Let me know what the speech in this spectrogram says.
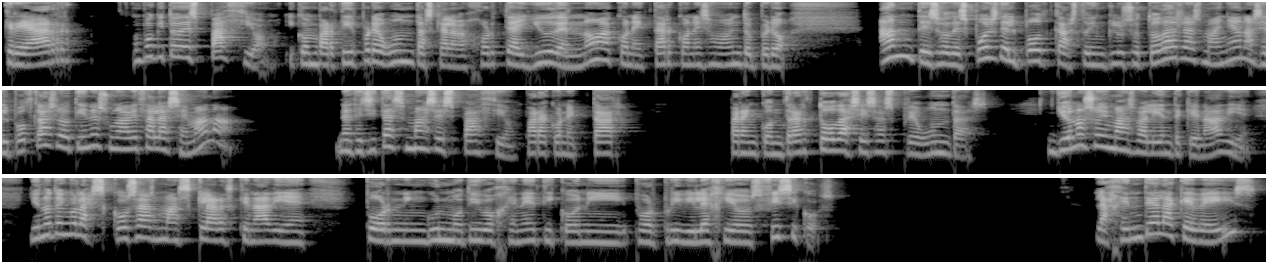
crear un poquito de espacio y compartir preguntas que a lo mejor te ayuden ¿no? a conectar con ese momento, pero antes o después del podcast o incluso todas las mañanas, el podcast lo tienes una vez a la semana. Necesitas más espacio para conectar, para encontrar todas esas preguntas. Yo no soy más valiente que nadie, yo no tengo las cosas más claras que nadie por ningún motivo genético ni por privilegios físicos. La gente a la que veis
